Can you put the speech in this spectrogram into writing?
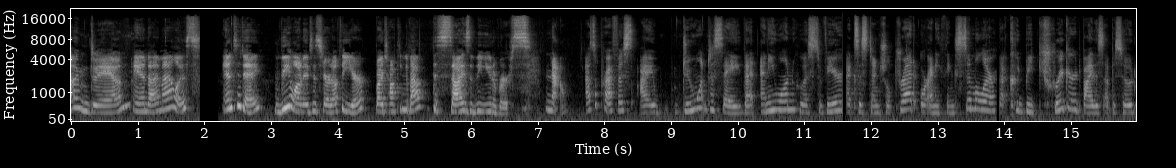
I'm Dan. And I'm Alice. And today, we wanted to start off the year by talking about the size of the universe. Now, as a preface, I do want to say that anyone who has severe existential dread or anything similar that could be triggered by this episode,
